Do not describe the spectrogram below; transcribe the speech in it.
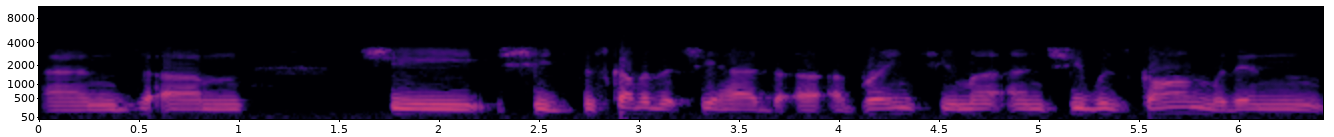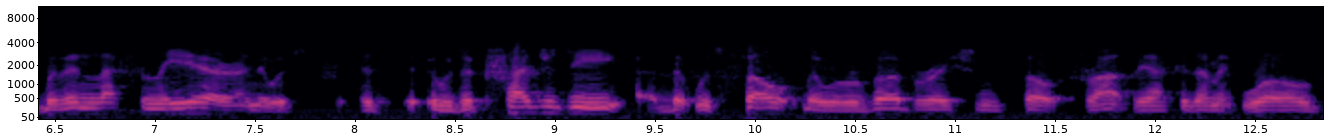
And um, she she discovered that she had a, a, brain tumor, and she was gone within within less than a year. And it was it, it was a tragedy that was felt. There were reverberations felt throughout the academic world.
